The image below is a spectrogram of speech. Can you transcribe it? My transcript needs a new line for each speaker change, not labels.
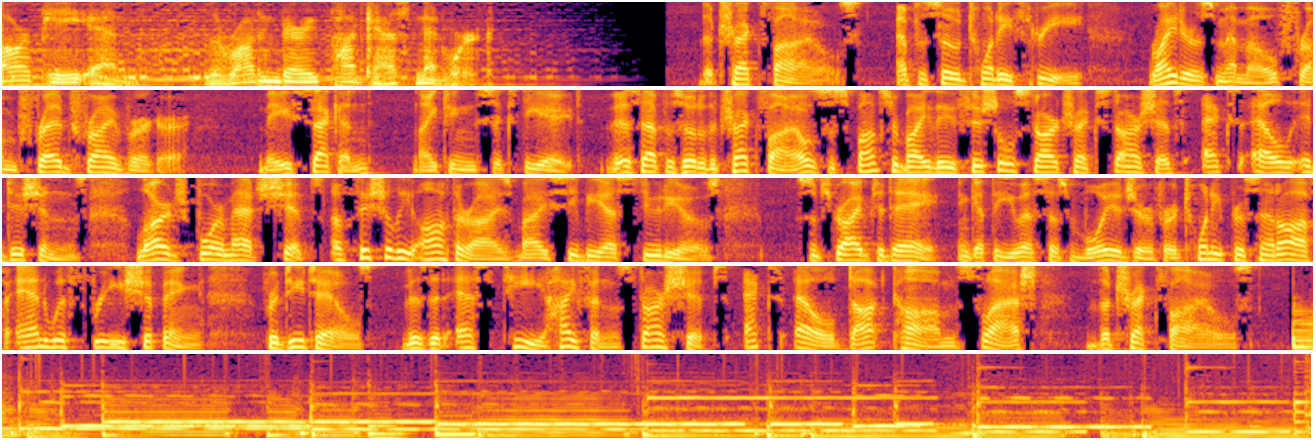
RPN, the Roddenberry Podcast Network.
The Trek Files, Episode 23 Writer's Memo from Fred Freiberger, May 2nd, 1968. This episode of the Trek Files is sponsored by the official Star Trek Starships XL editions, large format ships officially authorized by CBS Studios. Subscribe today and get the USS Voyager for 20% off and with free shipping. For details, visit st-starshipsxl.com slash the Trek Files.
